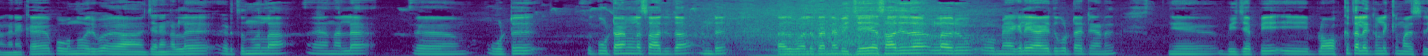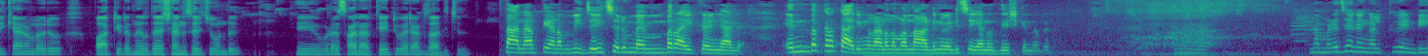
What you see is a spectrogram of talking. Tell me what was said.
അങ്ങനെയൊക്കെ പോകുന്നു. ഒരു ജനങ്ങളുടെ അടുത്തു നിന്നുള്ള നല്ല വോട്ട് കൂട്ടാനുള്ള സാധ്യത ഉണ്ട്. അതുപോലെ തന്നെ വിജയ സാധ്യത ഉള്ള ഒരു മേഖലയായതുകൊണ്ട് തന്നെയാണ് ബി ജെ പി ഈ ബ്ലോക്ക് തലങ്ങളിലേക്ക് മത്സരിക്കാനുള്ള ഒരു പാർട്ടിയുടെ നിർദ്ദേശം അനുസരിച്ചുകൊണ്ട് ഇവിടെ സ്ഥാനാർത്ഥിയായിട്ട് വരാൻ സാധിച്ചത്. സ്ഥാനാർത്ഥിയാണ്. അപ്പോൾ വിജയിച്ചൊരു മെമ്പർ ആയി കഴിഞ്ഞാൽ എന്തൊക്കെ കാര്യങ്ങളാണ് നമ്മുടെ നാടിന് വേണ്ടി ചെയ്യാൻ ഉദ്ദേശിക്കുന്നത്? നമ്മുടെ ജനങ്ങൾക്ക് വേണ്ടി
